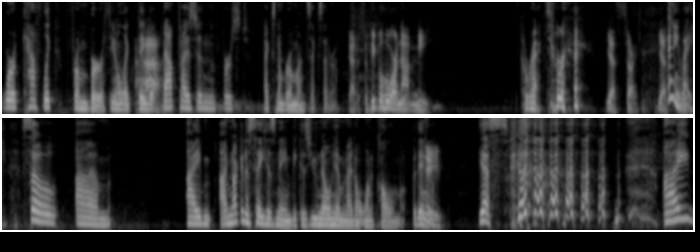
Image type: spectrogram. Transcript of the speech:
were Catholic from birth. You know, like they Ah. were baptized in the first X number of months, etc. got it. So people who are not me. Correct. Correct. yes. Sorry. Yes. anyway, so um, I'm I'm not going to say his name because you know him and I don't want to call him up. But anyway, Dave. yes, I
